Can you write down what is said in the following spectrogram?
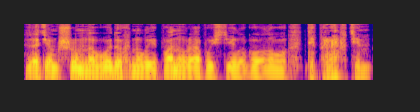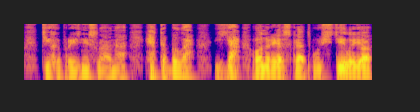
Затем шумно выдохнула и понуро опустила голову. — Ты прав, Тим, — тихо произнесла она. — Это была я. Он резко отпустил ее,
